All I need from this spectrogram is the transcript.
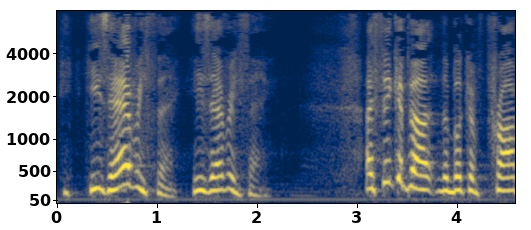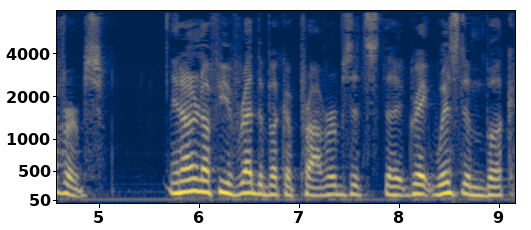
He, he's everything. He's everything. I think about the book of Proverbs. And I don't know if you've read the book of Proverbs. It's the great wisdom book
